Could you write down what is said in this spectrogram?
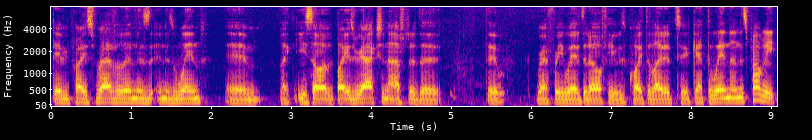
Davy Price revel in his in his win. Um, like you saw by his reaction after the the referee waved it off, he was quite delighted to get the win, and it's probably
